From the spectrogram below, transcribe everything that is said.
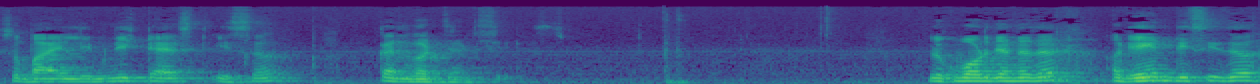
so by limit test is a convergent series. Look about the another. Again this is a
